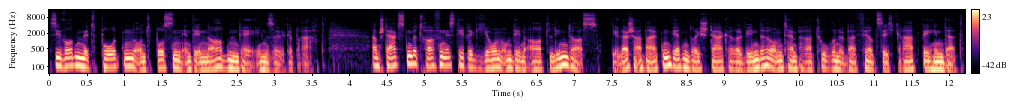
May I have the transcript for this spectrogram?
Sie wurden mit Booten und Bussen in den Norden der Insel gebracht. Am stärksten betroffen ist die Region um den Ort Lindos. Die Löscharbeiten werden durch stärkere Winde und Temperaturen über 40 Grad behindert.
